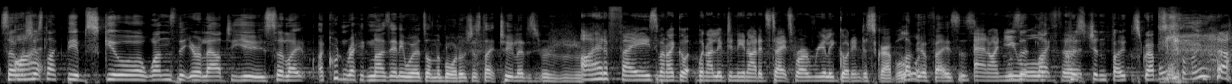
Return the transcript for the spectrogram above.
So it was I- just like the obscure ones that you're allowed to use. So like I couldn't recognise any words on the board. It was just like two letters. I had a phase when I got when I lived in the United States where I really got into Scrabble. Love your phases. And I knew all like of the Christian folk Scrabble or something.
